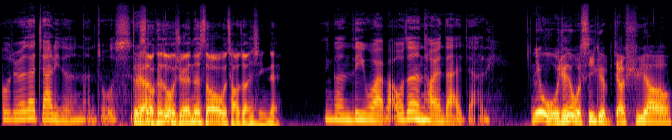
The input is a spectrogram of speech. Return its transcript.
我觉得在家里真的很难做事。对啊，可是我觉得那时候我超专心的。你可能例外吧，我真的很讨厌待在家里。因为我觉得我是一个比较需要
